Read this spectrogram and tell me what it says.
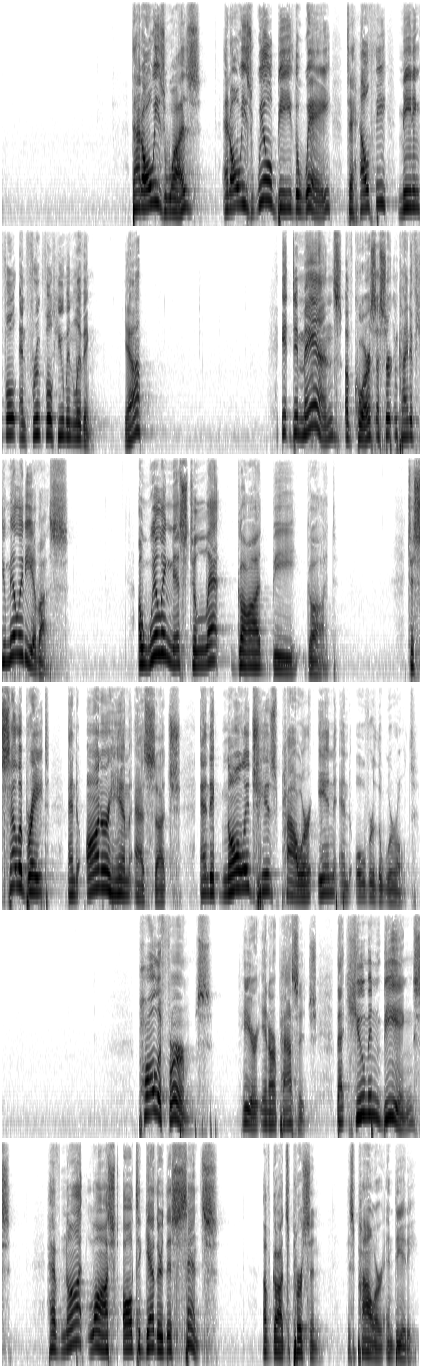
That always was and always will be the way to healthy, meaningful, and fruitful human living. Yeah? It demands, of course, a certain kind of humility of us, a willingness to let God be God, to celebrate and honor Him as such, and acknowledge His power in and over the world. Paul affirms here in our passage that human beings have not lost altogether this sense of God's person, His power, and deity.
